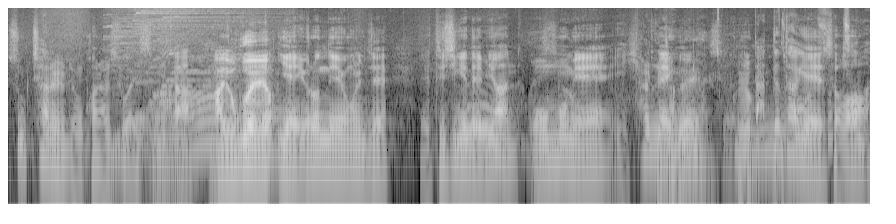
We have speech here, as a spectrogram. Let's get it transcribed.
쑥차를 좀 권할 수가 있습니다. 아 요거예요? 예, 이런 내용을 이제 드시게 되면 온몸의 이 혈액을 따뜻하게 해서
